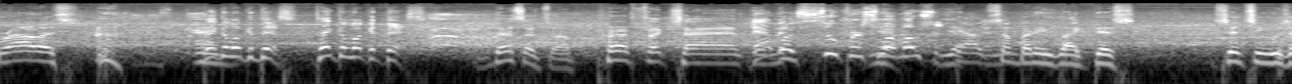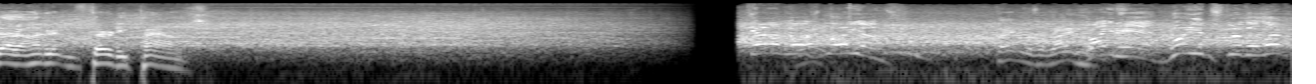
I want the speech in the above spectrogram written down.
Morales. Take a look at this. Take a look at this. This is a perfect time. That was super slow yeah, motion. Yeah, somebody like this since he was at 130 pounds. Down goes Williams. That was a right hand. Right hand. Williams to the left.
